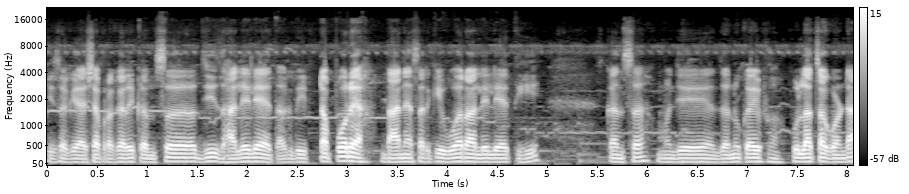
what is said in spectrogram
ही सगळी अशा प्रकारे कणसं जी झालेली आहेत अगदी टपोऱ्या दाण्यासारखी वर आलेली आहेत ही. कणसं म्हणजे जणू काही फुलाचा गोंडा.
